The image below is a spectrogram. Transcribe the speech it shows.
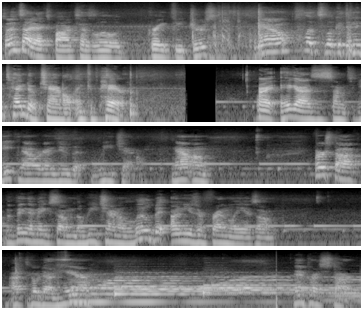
So inside Xbox has a little great features. Now let's look at the Nintendo channel and compare. Alright, hey guys, this is Simon Geek. Now we're gonna do the Wii channel. Now, um, First off, the thing that makes um the Wii channel a little bit unuser friendly is um I have to go down here, then press start.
